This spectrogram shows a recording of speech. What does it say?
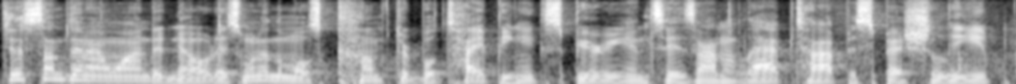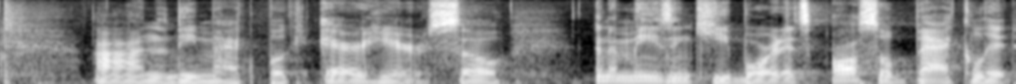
just something I wanted to note is one of the most comfortable typing experiences on a laptop, especially on the MacBook Air here. So an amazing keyboard. It's also backlit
